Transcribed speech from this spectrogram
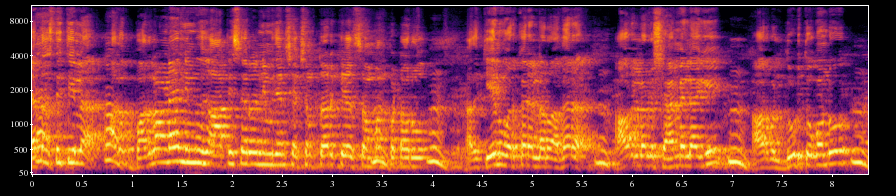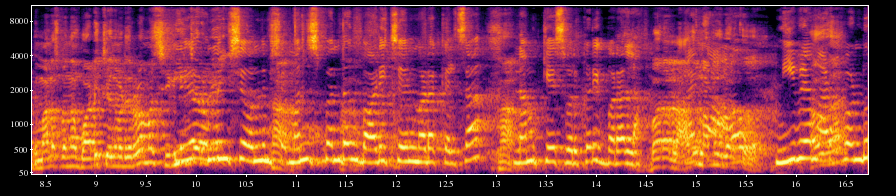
ಯಥಾಸ್ಥಿತಿ ಇಲ್ಲ. ಅದು ಬದಲಾವಣೆ ನಿಮ್ಮ ಆಫೀಸರ್ ನಿಮ್ದೇನು ಸೆಕ್ಷನ್ ಕ್ಲರ್ಕ್ ಸಂಬಂಧಪಟ್ಟವರು ಅದಕ್ಕೆ ಏನು ವರ್ಕರ್ ಎಲ್ಲರೂ ಅದಾರ. ಅವರೆಲ್ಲರೂ ಆಗಿ ಅವ್ರ ಬಳಿ ದುಡ್ಡು ತಗೊಂಡು ಮನಸ್ ಮನಸ್ಸು ಬಂದಾಗ ಬಾಡಿ ಚೇಂಜ್ ಮಾಡಿದ್ರು. ಮತ್ತೆ ಈಗ ಸಿಗ್ನೇಚರ್ ಒಂದ್ ನಿಮಿಷ ಒಂದ್ ನಿಮಿಷ. ಮನಸ್ಸು ಬಂದಂಗ್ ಬಾಡಿ ಚೇಂಜ್ ಮಾಡೋ ಕೆಲಸ ನಮ್ ಕೇಸ್ ವರ್ಕರಿಗೆ ಬರಲ್ಲ. ಬರಲ್ಲ, ಅದು ಆಯ್ತಾ? ನಮಗೆ ಬರ್ತದೆ. ಅವ್ ನೀವೇ ಹೌದಾ? ಮಾಡ್ಕೊಂಡು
